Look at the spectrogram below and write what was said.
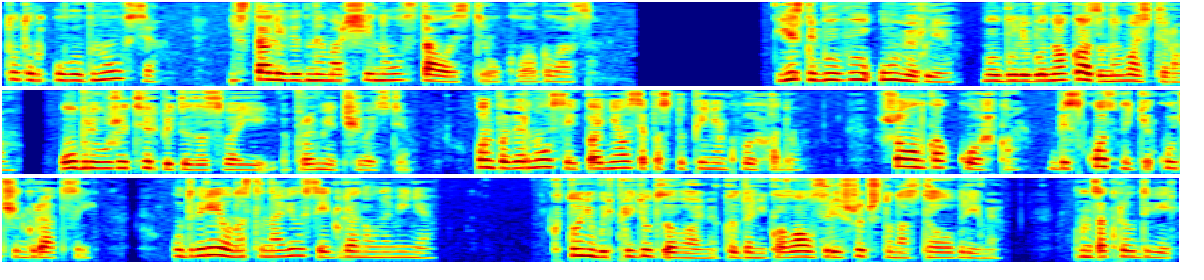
Тут он улыбнулся и стали видны морщины усталости около глаз. «Если бы вы умерли, мы были бы наказаны мастером. Обри уже терпит из-за своей опрометчивости». Он повернулся и поднялся по ступеням к выходу. Шел он как кошка, бескостной текучей грацией. У дверей он остановился и глянул на меня. «Кто-нибудь придет за вами, когда Николаус решит, что настало время». Он закрыл дверь,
